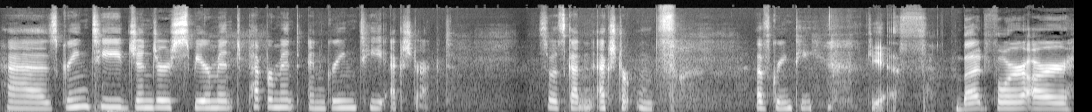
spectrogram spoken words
has green tea, ginger, spearmint, peppermint, and green tea extract. So it's got an extra oomph of green tea. Yes. But for our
